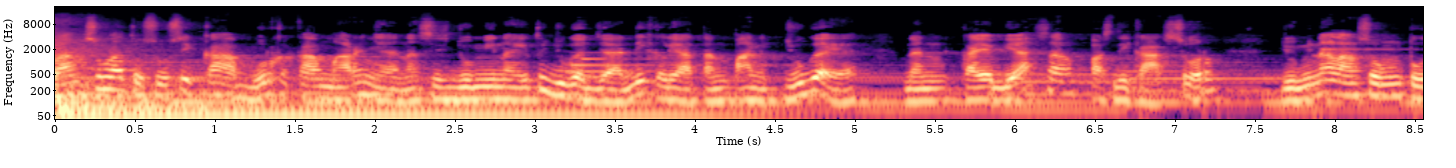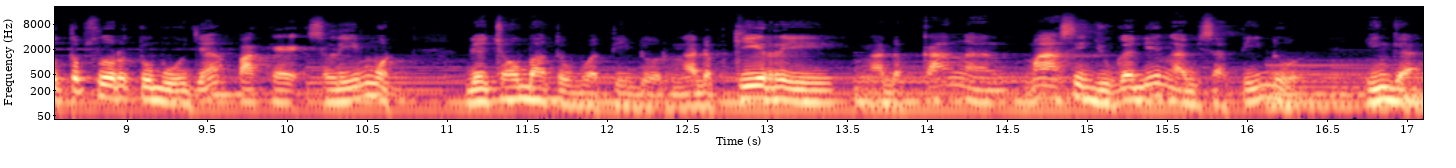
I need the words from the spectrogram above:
Langsung lah tuh Susi kabur ke kamarnya. Nah si Jumina itu juga jadi kelihatan panik juga ya. Dan kayak biasa pas di kasur, Jumina langsung tutup seluruh tubuhnya pakai selimut. Dia coba tuh buat tidur, ngadep kiri, ngadep kanan, masih juga dia nggak bisa tidur. Hingga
